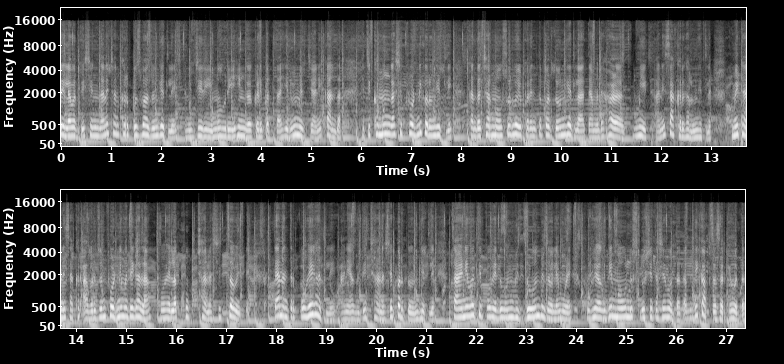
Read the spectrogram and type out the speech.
तेलावरती शेंगदाणे छान खरपूस भाजून घेतले आणि जिरी मोहरी हिंग कडीपत्ता हिरवी मिरची आणि कांदा ह्याची खमंग अशी फोडणी करून घेतली. कांदा छान मौसूद होईपर्यंत परतवून घेतला. त्यामध्ये हळद मीठ आणि साखर घालून घेतले. मीठ आणि साखर आवर्जून फोडणीमध्ये घाला. पोह्याला खूप छान अशी चव येते. त्यानंतर पोहे घातले आणि अगदी छान असे परतवून घेतले. चाळणीवरती पोहे धुवून भिज धुवून भिजवल्यामुळे पोहे अगदी मऊ लुसलुशीत असे होतात. अगदी कापसासारखे होतात.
